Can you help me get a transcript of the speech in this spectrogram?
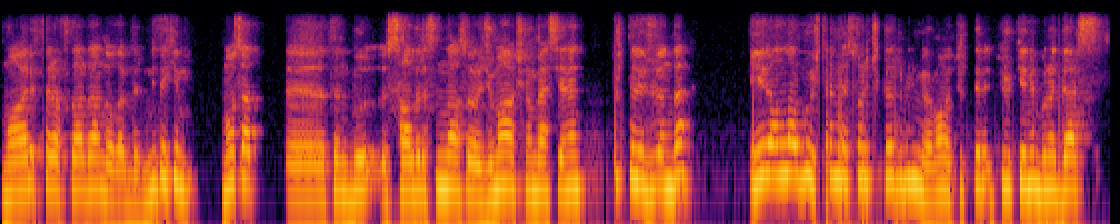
muhalif taraflardan da olabilir. Nitekim Mossad'ın bu saldırısından sonra Cuma akşamı ben CNN Türk televizyonunda İranlılar bu işten ne sonuç çıkarır bilmiyorum ama Türkiye'nin buna ders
